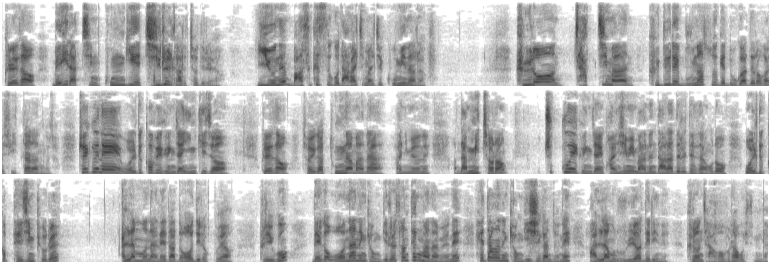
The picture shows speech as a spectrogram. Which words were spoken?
그래서 매일 아침 공기의 질을 가르쳐 드려요. 이유는 마스크 쓰고 나갈지 말지 고민하라고. 그런 작지만 그들의 문화 속에 녹아 들어갈 수 있다라는 거죠. 최근에 월드컵이 굉장히 인기죠. 그래서 저희가 동남아나 아니면 남미처럼 축구에 굉장히 관심이 많은 나라들을 대상으로 월드컵 대진표를 알람문 안에다 넣어드렸고요. 그리고 내가 원하는 경기를 선택만 하면은 해당하는 경기 시간 전에 알람을 울려드리는 그런 작업을 하고 있습니다.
